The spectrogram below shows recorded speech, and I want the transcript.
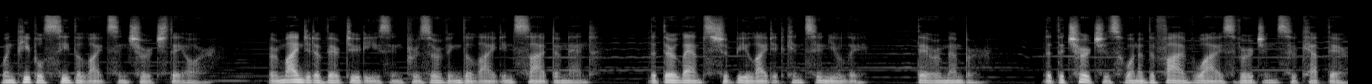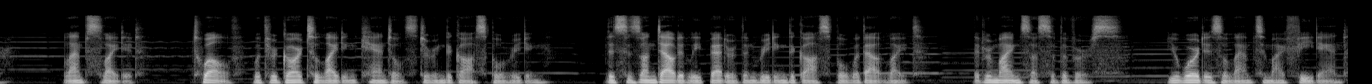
When people see the lights in church they are reminded of their duties in preserving the light inside them and that their lamps should be lighted continually. They remember that the church is one of the five wise virgins who kept their lamps lighted. 12. With regard to lighting candles during the gospel reading. This is undoubtedly better than reading the gospel without light. It reminds us of the verse. Your word is a lamp to my feet and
